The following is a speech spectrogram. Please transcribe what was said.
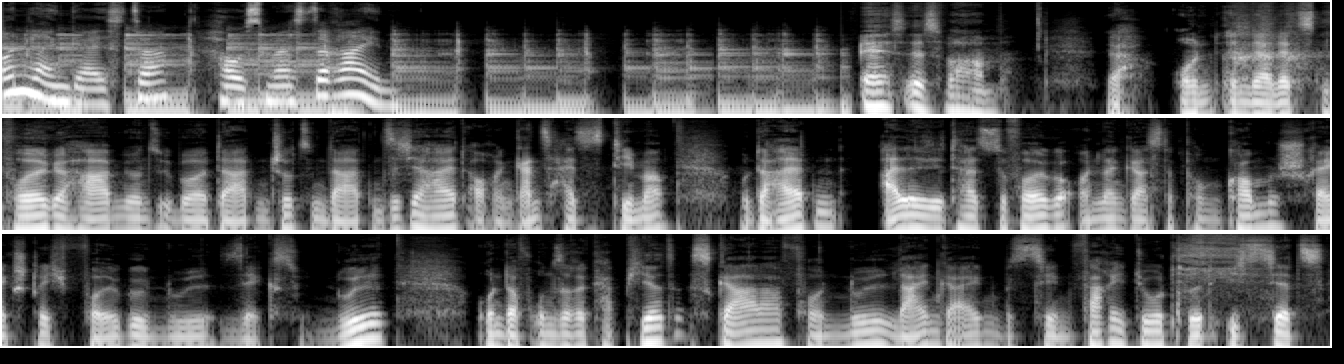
Online-Geister, Hausmeistereien. Es ist warm. Ja, und in der letzten Folge haben wir uns über Datenschutz und Datensicherheit, auch ein ganz heißes Thema, unterhalten. Alle Details zur Folge onlinegaster.com Schrägstrich Folge 060. Und auf unsere Kapiert-Skala von 0 Line geeignet bis 10 Fachidiot würde ich es jetzt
